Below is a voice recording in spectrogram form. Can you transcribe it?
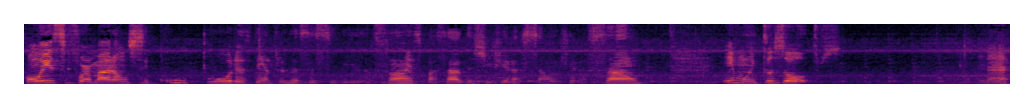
Com isso formarão-se culturas dentro dessas civilizações, passadas de geração em geração, e muitos outros, né?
